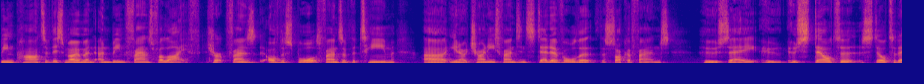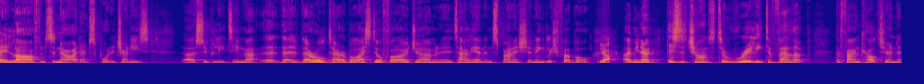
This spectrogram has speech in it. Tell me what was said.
been part of this moment and been fans for life. Sure. Fans of the sports, fans of the team, uh, you know, Chinese fans instead of all the, the soccer fans who say who who still to still today laugh and say, No, I don't support a Chinese uh, Super League team. That uh, they're, they're all terrible. I still follow German and Italian and Spanish and English football. Yeah, I mean, you know, this is a chance to really develop the fan culture, and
